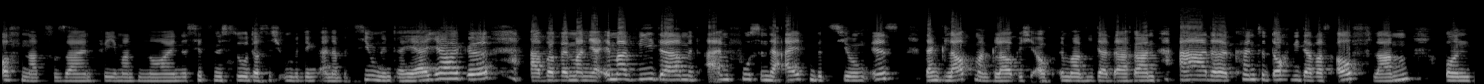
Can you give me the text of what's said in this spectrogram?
offener zu sein für jemanden neuen. Ist jetzt nicht so, dass ich unbedingt einer Beziehung hinterherjage, aber wenn man ja immer wieder mit einem Fuß in der alten Beziehung ist, dann glaubt man, glaube ich, auch immer wieder daran, ah, da könnte doch wieder was aufflammen. Und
